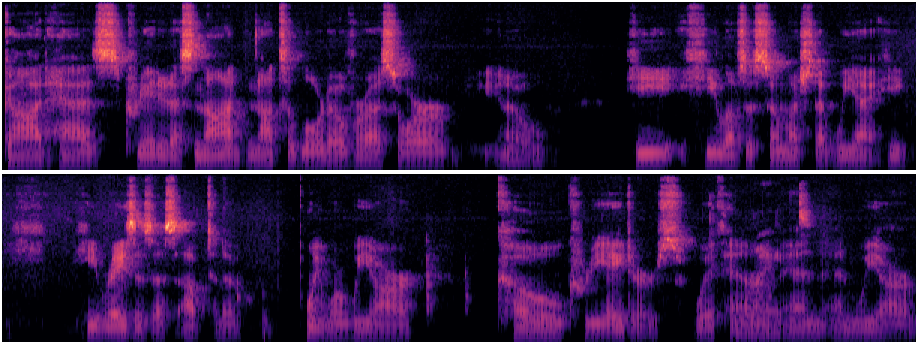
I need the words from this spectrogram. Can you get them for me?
God has created us not not to lord over us or you know he he loves us so much that we he he raises us up to the point where we are co-creators with him Right. and and we are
